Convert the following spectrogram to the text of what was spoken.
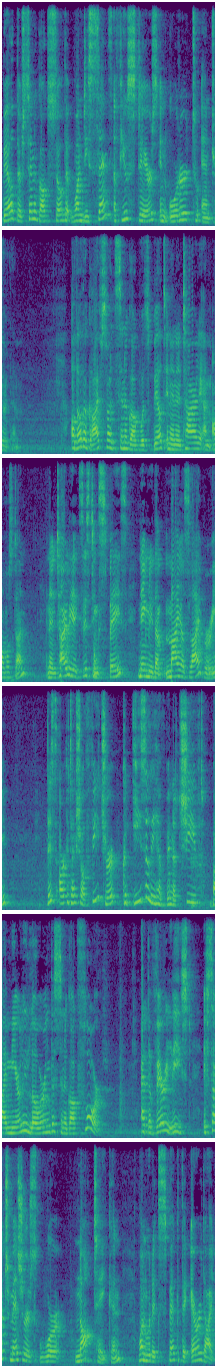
built their synagogues so that one descends a few stairs in order to enter them. Although the Greifswald synagogue was built in an entirely, I'm almost done, an entirely existing space, namely the Meyer's Library, this architectural feature could easily have been achieved by merely lowering the synagogue floor. At the very least, if such measures were not taken, one would expect the erudite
